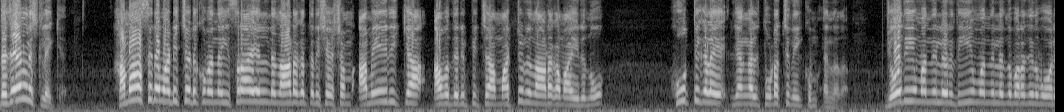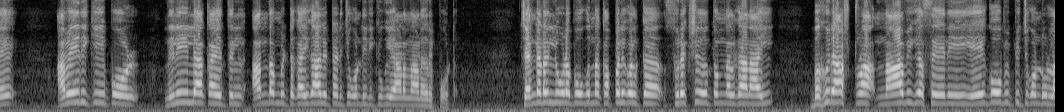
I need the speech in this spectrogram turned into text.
ദ ജേർണലിസ്റ്റിലേക്ക്. ഹമാസിനെ വടിച്ചെടുക്കുമെന്ന ഇസ്രായേലിന്റെ നാടകത്തിന് ശേഷം അമേരിക്ക അവതരിപ്പിച്ച മറ്റൊരു നാടകമായിരുന്നു ഹൂത്തികളെ ഞങ്ങൾ തുടച്ചു നീക്കും എന്നത്. ജ്യോതിയും വന്നില്ല ഒരു തീയും വന്നില്ല എന്ന് പറഞ്ഞതുപോലെ അമേരിക്ക ഇപ്പോൾ നിലയില്ലാ കയത്തിൽ അന്തം വിട്ട് കൈകാലിട്ടടിച്ചുകൊണ്ടിരിക്കുകയാണെന്നാണ് റിപ്പോർട്ട്. ചെങ്കടലിലൂടെ പോകുന്ന കപ്പലുകൾക്ക് സുരക്ഷിതത്വം നൽകാനായി ബഹുരാഷ്ട്ര നാവികസേനയെ ഏകോപിപ്പിച്ചുകൊണ്ടുള്ള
